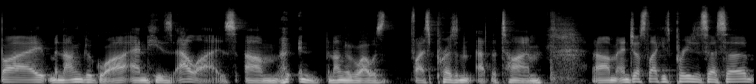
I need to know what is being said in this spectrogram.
by Mnangagwa and his allies. Um, and Mnangagwa was vice president at the time. Um, and just like his predecessor,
